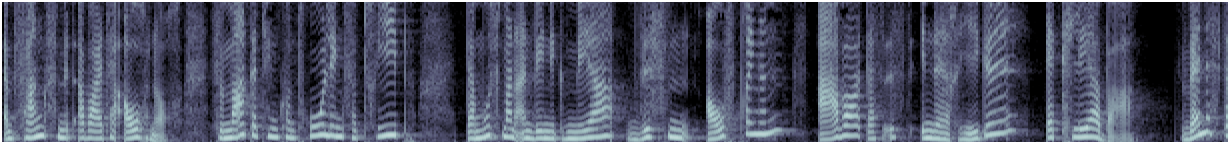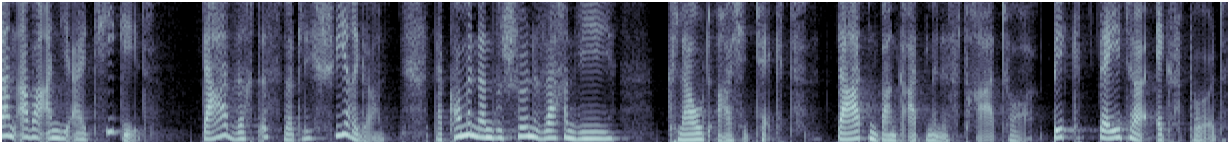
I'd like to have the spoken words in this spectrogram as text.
Empfangsmitarbeiter auch noch. Für Marketing, Controlling, Vertrieb, da muss man ein wenig mehr Wissen aufbringen. Aber das ist in der Regel erklärbar. Wenn es dann aber an die IT geht, da wird es wirklich schwieriger. Da kommen dann so schöne Sachen wie Cloud-Architekt, Datenbankadministrator, Big Data Expert,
